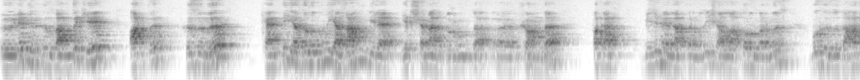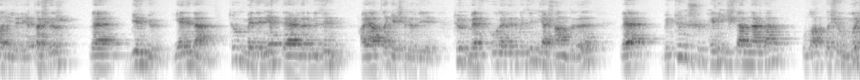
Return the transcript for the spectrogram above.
öyle bir hızlandı ki artık hızını kendi yazılımını yazan bile yetişemez durumda e, şu anda. Fakat bizim evlatlarımız inşallah torunlarımız bu hızı daha da ileriye taşır ve bir gün yeniden tüm medeniyet değerlerimizin hayata geçirildiği, tüm mefkurelerimizin yaşandığı ve bütün şüpheli işlemlerden uzaklaşılmış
